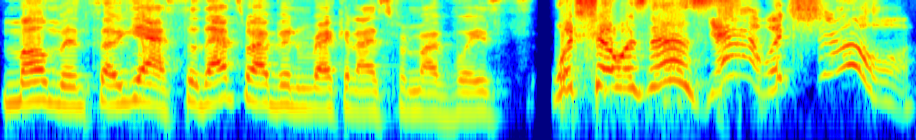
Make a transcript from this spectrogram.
moment. So, yes, yeah, so that's why I've been recognized for my voice. What show is this? Yeah, what show?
